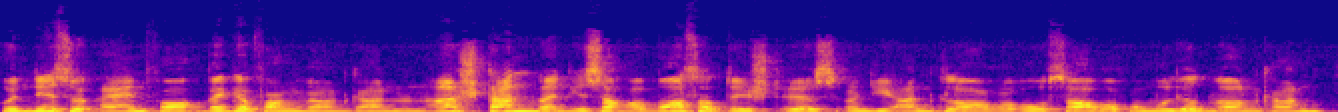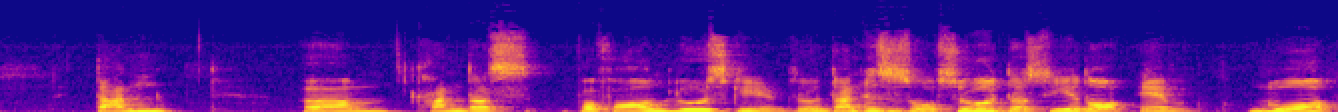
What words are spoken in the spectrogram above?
und nicht so einfach weggefangen werden kann. Und erst dann, wenn die Sache wasserdicht ist und die Anklage auch sauber formuliert werden kann, dann ähm, kann das Verfahren losgehen. So, und dann ist es auch so, dass jeder eben nur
